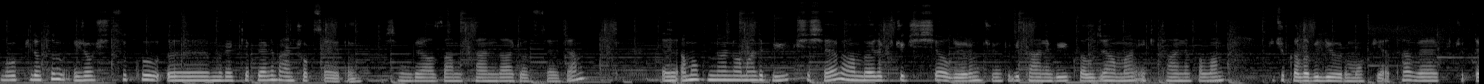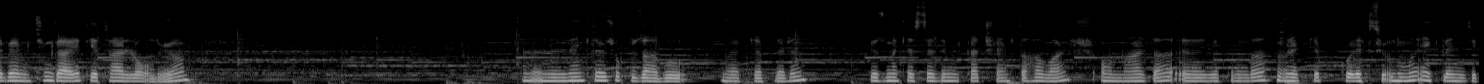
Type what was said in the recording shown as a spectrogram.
Bu pilotun Iroshizuku e, mürekkeplerini ben çok sevdim. Şimdi birazdan bir tane daha göstereceğim. E, ama bunlar normalde büyük şişe. Ben böyle küçük şişe alıyorum. Çünkü bir tane büyük alacağım ama iki tane falan küçük alabiliyorum o fiyata. Ve küçük de benim için gayet yeterli oluyor. E, renkleri çok güzel bu mürekkeplerin. Gözüme kestirdiğim birkaç renk daha var. Onlar da e, yakında mürekkep koleksiyonuma eklenecek.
